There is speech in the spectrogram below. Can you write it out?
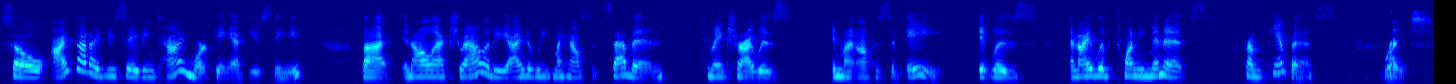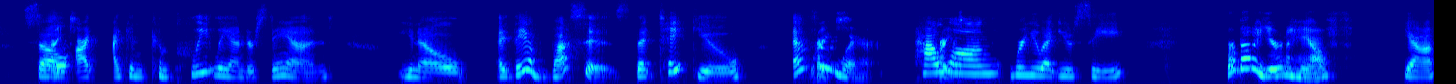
so I thought I'd be saving time working at UC. But in all actuality, I had to leave my house at seven to make sure I was in my office at eight. It was, and I lived 20 minutes from campus. Right. So right. I I can completely understand, you know, they have buses that take you everywhere. Right. How right. long were you at UC? For about a year and a half. Yeah.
